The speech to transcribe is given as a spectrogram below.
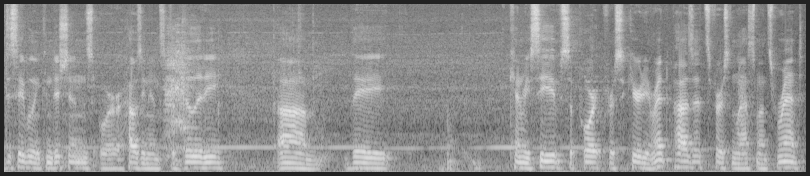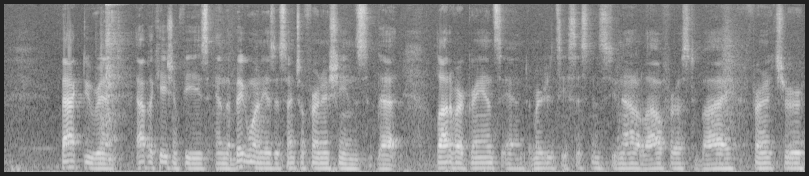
disabling conditions or housing instability. Um, They can receive support for security and rent deposits, first and last month's rent, back due rent, application fees, and the big one is essential furnishings that a lot of our grants and emergency assistance do not allow for us to buy furniture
